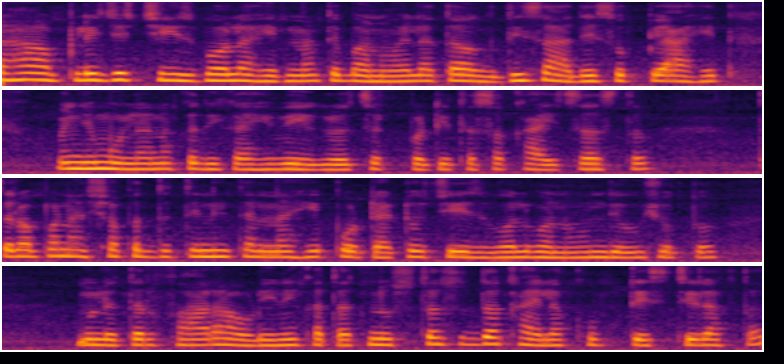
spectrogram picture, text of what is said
हा आपले जे चीज बॉल आहेत ना ते बनवायला तर अगदी साधे सोपे आहेत. म्हणजे मुलांना कधी काही वेगळं चटपटीत असं खायचं असतं तर आपण अशा पद्धतीने त्यांना हे पोटॅटो चीज बॉल बनवून देऊ शकतो. मुलं तर फार आवडीने खातात. नुसतंसुद्धा खायला खूप टेस्टी लागतं.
